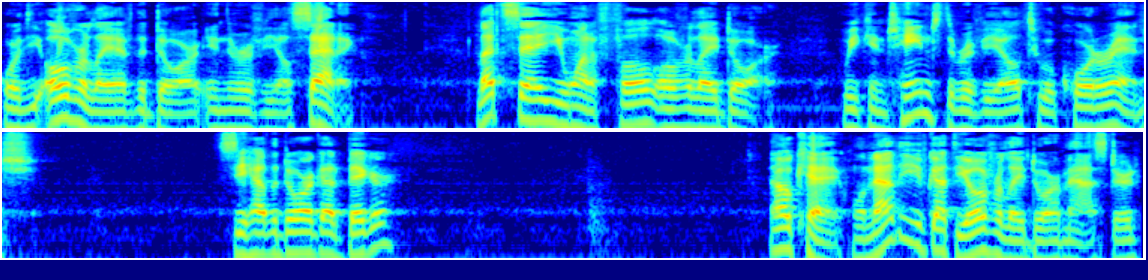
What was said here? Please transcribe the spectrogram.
or the overlay of the door in the reveal setting. Let's say you want a full overlay door. We can change the reveal to a quarter inch. See how the door got bigger? Okay, well now that you've got the overlay door mastered,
